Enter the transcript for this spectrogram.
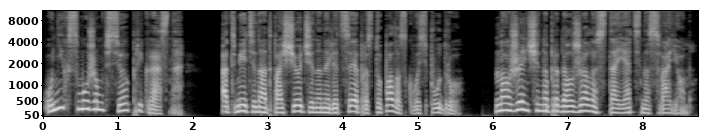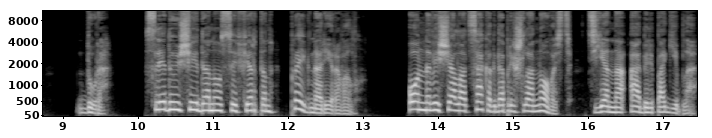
У них с мужем все прекрасно. Отметина от пощечины на лице проступала сквозь пудру. Но женщина продолжала стоять на своем. Дура. Следующие доносы Фертон проигнорировал. Он навещал отца, когда пришла новость. Тьенна Абель погибла.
